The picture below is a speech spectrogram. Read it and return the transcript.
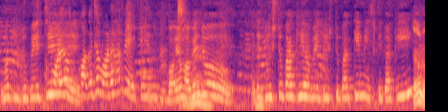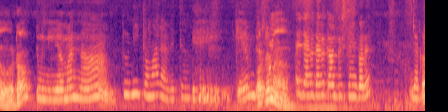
তোমার খিদু পেয়েছে? কবে যে বড় হবে বয় হবে তো। এটা দুষ্টু পাখি হবে দুষ্টু পাখি মিষ্টি পাখি। এগুলো ওটো টুনি আমার নাম। টুনি তোমার হবে তো। কেম ওটো না। এই দেখো দেখো কেমন দুষ্টুমি করে। দেখো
